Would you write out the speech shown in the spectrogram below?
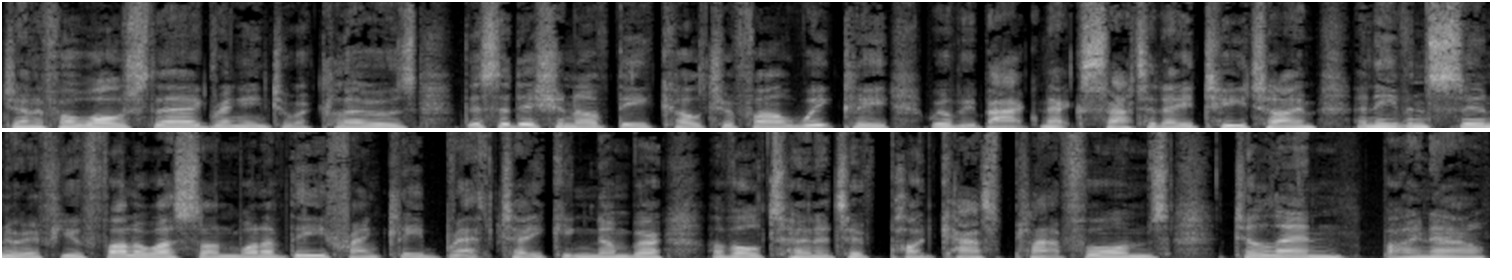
Jennifer Walshe there, bringing to a close this edition of the Culture File Weekly. We'll be back next Saturday tea time, and even sooner if you follow us on one of the frankly breathtaking number of alternative podcast platforms. Till then, bye now.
